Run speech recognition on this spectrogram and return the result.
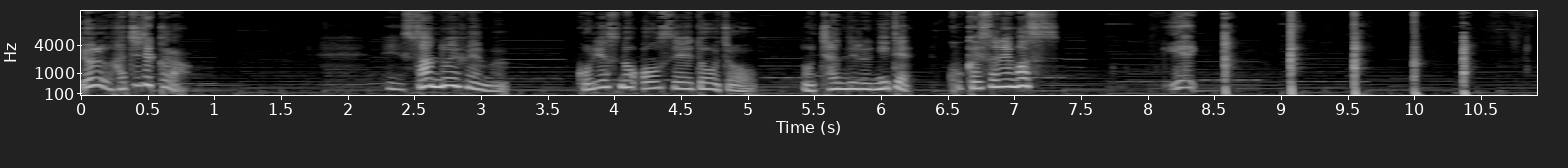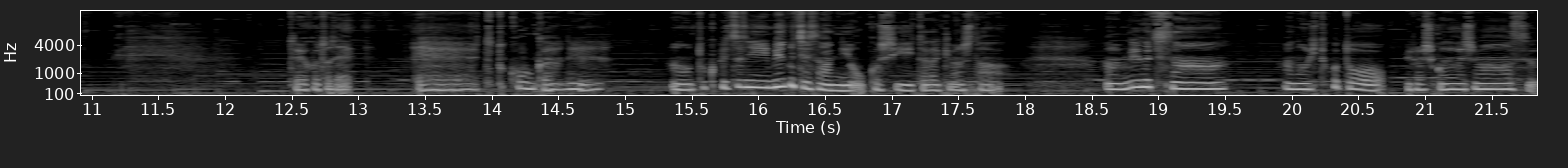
夜8時から、えースタンド FM ゴリアスの音声道場のチャンネルにて公開されます。イェイということで、えー、ちょっと今回はね、あの、特別にめぐちさんにお越しいただきました。あの、めぐちさん、あの、一言よろしくお願いします。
